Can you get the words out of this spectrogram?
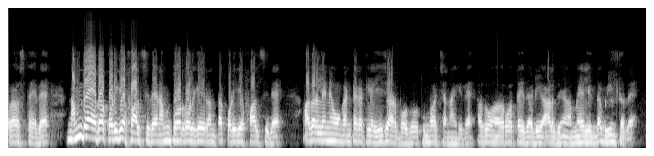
ವ್ಯವಸ್ಥೆ ಇದೆ. ನಮ್ಮದೇ ಆದ ಕೊಡುಗೆ ಫಾಲ್ಸ್ ಇದೆ ನಮ್ಮ ತೋಟದೊಳಗೆ ಇರೋಂಥ ಕೊಡುಗೆ ಫಾಲ್ಸ್ ಇದೆ. ಅದರಲ್ಲಿ ನೀವು ಗಂಟೆಗಟ್ಟಲೆ ಈಜಾಡ್ಬೋದು, ತುಂಬ ಚೆನ್ನಾಗಿದೆ. ಅದು ಅರವತ್ತೈದು ಅಡಿ ಆಳದ ಮೇಲಿಂದ ಬೀಳ್ತದೆ.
